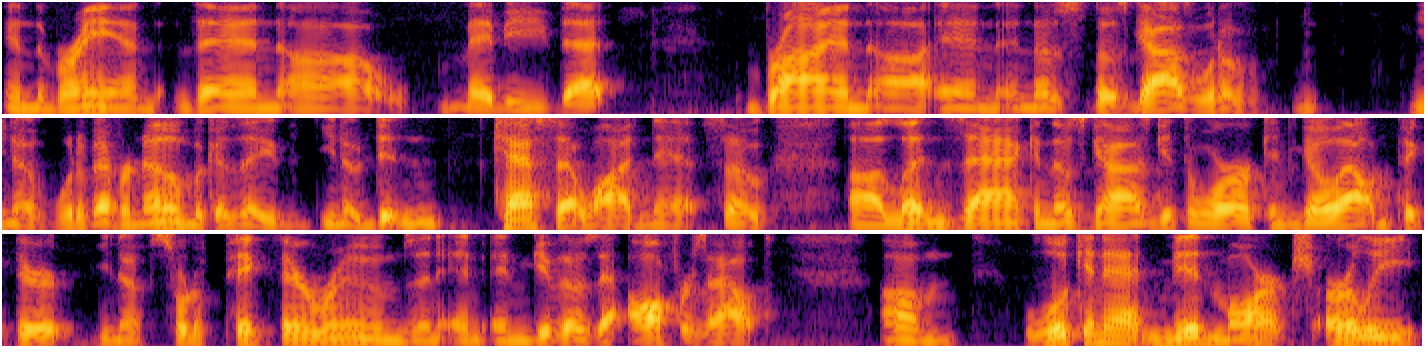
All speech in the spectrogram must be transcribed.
in the brand than uh, maybe that Bryan uh, and and those those guys would have you know would have ever known because they you know didn't cast that wide net. So uh, letting Zac and those guys get to work and go out and pick their you know sort of pick their rooms and and, and give those offers out. Um, looking at mid March, early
